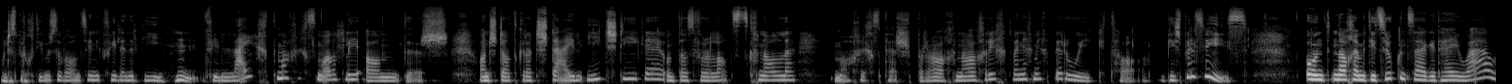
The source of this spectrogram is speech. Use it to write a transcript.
Und es braucht immer so wahnsinnig viel Energie. Hm, vielleicht mache ich es mal ein bisschen anders. Anstatt gerade steil einzusteigen und das vor einen Latz zu knallen, mache ich es per Sprachnachricht, wenn ich mich beruhigt habe. Beispielsweise. Und dann kommen die zurück und sagen, hey, wow,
